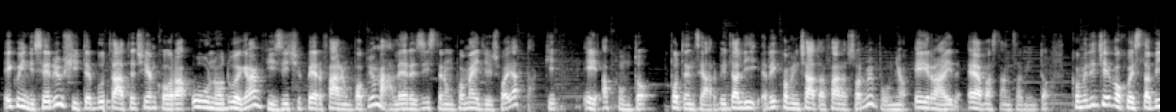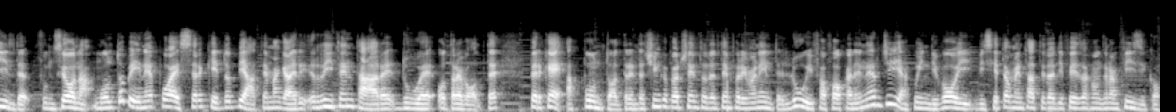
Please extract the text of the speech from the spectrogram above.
e quindi se riuscite buttateci ancora uno o due gran fisici per fare un po' più male, resistere un po' meglio ai suoi attacchi e appunto potenziarvi. Da lì ricominciate a fare assorbe pugno e il raid è abbastanza vinto. Come dicevo questa build funziona molto bene, può essere che dobbiate magari ritentare due o tre volte perché appunto al 35% del tempo rimanente lui fa fuoco all'energia, quindi voi vi siete aumentati la difesa con gran fisico,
